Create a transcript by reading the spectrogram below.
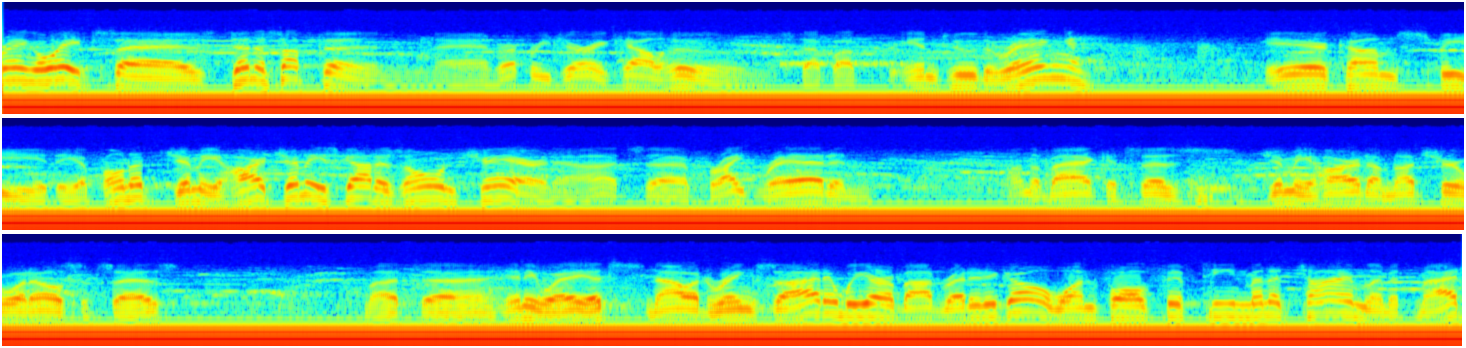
Ring awaits as Dennis Upton and referee Jerry Calhoun step up into the ring. Here comes Speed, the opponent, Jimmy Hart. Jimmy's got his own chair now. It's uh, bright red, and on the back it says Jimmy Hart. I'm not sure what else it says. But uh, anyway, it's now at ringside, and we are about ready to go. One fall, 15 minute time limit match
